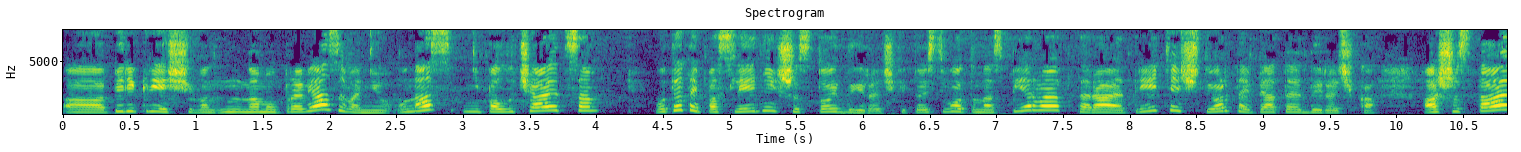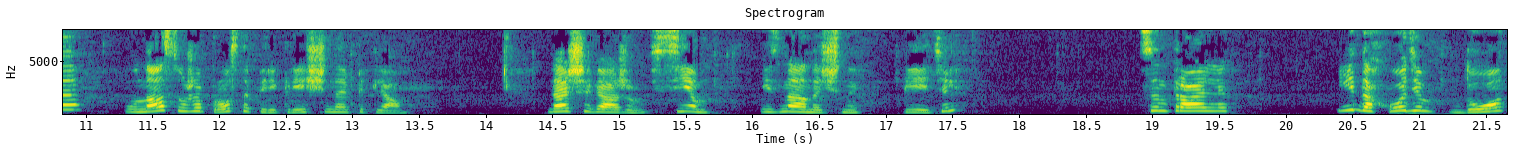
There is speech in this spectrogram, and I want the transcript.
э, перекрещенному провязыванию у нас не получается вот этой последней шестой дырочки. То есть вот у нас первая, вторая, третья, четвертая, пятая дырочка. А шестая у нас уже просто перекрещенная петля. Дальше вяжем 7 изнаночных петель центральных и доходим до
